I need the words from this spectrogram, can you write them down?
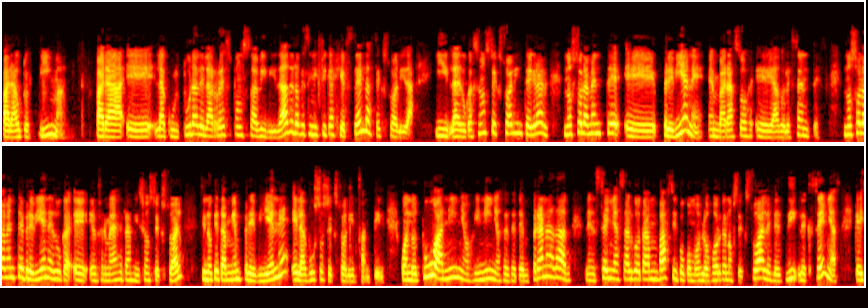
para autoestima, para eh, la cultura de la responsabilidad de lo que significa ejercer la sexualidad. Y la educación sexual integral no solamente previene embarazos adolescentes, no solamente previene enfermedades de transmisión sexual, sino que también previene el abuso sexual infantil. Cuando tú a niños y niñas desde temprana edad le enseñas algo tan básico como los órganos sexuales, les, enseñas que, hay,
